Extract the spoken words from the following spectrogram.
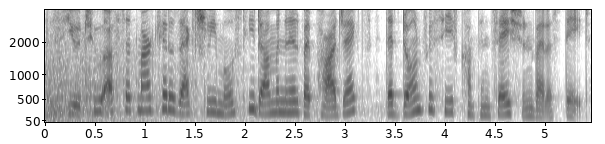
The CO2 offset market is actually mostly dominated by projects that don't receive compensation by the state.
